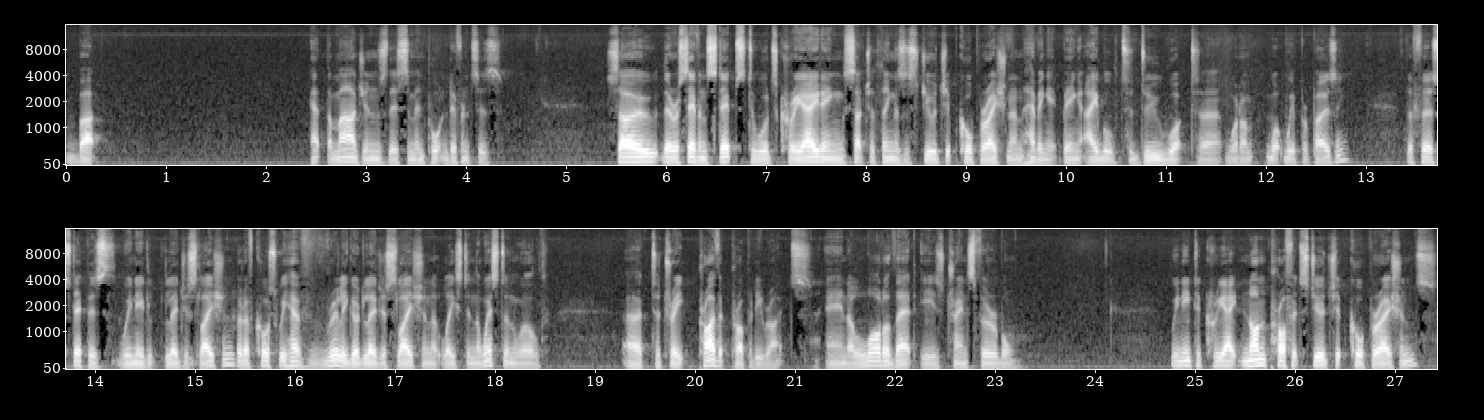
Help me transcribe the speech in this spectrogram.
but at the margins there's some important differences. So there are seven steps towards creating such a thing as a stewardship corporation and having it being able to do what, uh, what, what we're proposing. The first step is we need legislation, but of course we have really good legislation, at least in the Western world, uh, to treat private property rights, and a lot of that is transferable we need to create non profit stewardship corporations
